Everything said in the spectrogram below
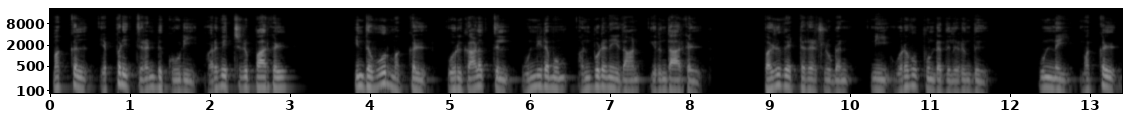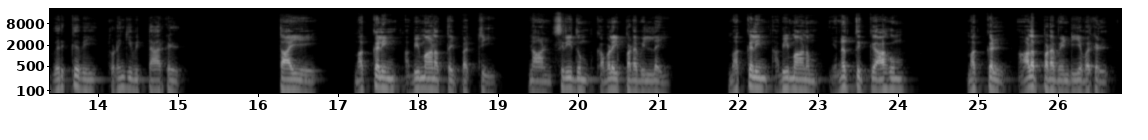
மக்கள் எப்படி திரண்டு கூடி வரவேற்றிருப்பார்கள்? இந்த ஊர் மக்கள் ஒரு காலத்தில் உன்னிடமும் அன்புடனேதான் இருந்தார்கள். பழுவேட்டரர்களுடன் நீ உறவு பூண்டதிலிருந்து உன்னை மக்கள் வெறுக்கவே தொடங்கிவிட்டார்கள். தாயே மக்களின் அபிமானத்தைப் பற்றி நான் சிறிதும் கவலைப்படவில்லை. மக்களின் அபிமானம் எனத்துக்கு ஆகும். மக்கள் ஆளப்பட வேண்டியவர்கள்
